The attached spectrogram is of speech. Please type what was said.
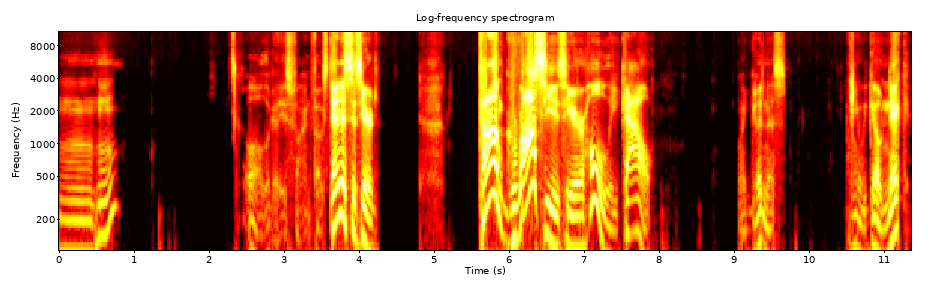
Mm-hmm. Oh, look at these fine folks. Dennis is here. Tom Grossi is here. Holy cow. My goodness. Here we go. Nick,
